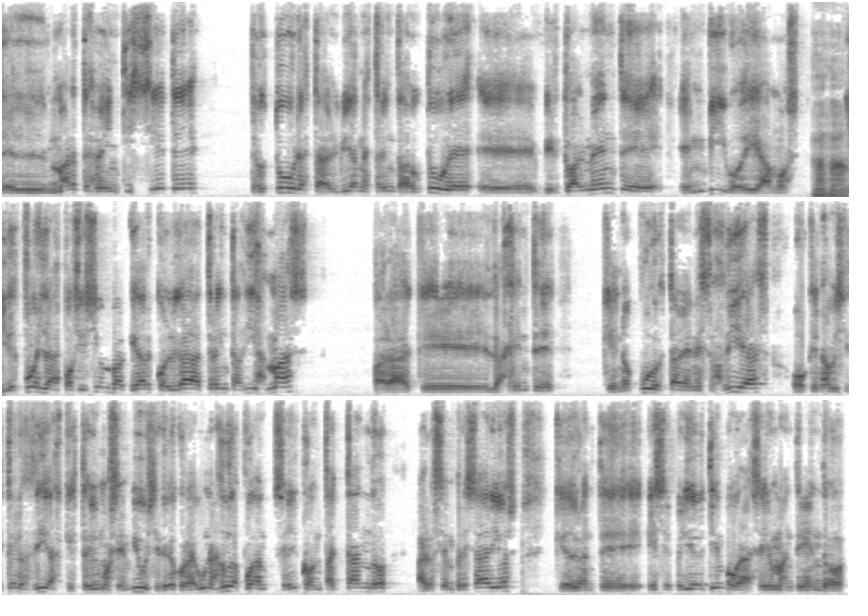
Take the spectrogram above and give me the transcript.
del martes 27 de octubre hasta el viernes 30 de octubre, eh, virtualmente en vivo, digamos. Ajá. Y después la exposición va a quedar colgada 30 días más para que la gente que no pudo estar en esos días o que nos visitó los días que estuvimos en vivo y se quedó con algunas dudas puedan seguir contactando a los empresarios que durante ese periodo de tiempo van a seguir manteniendo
